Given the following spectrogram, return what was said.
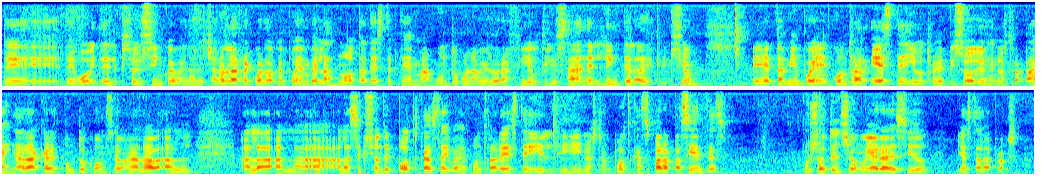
de, hoy, del episodio 5 de Vainas de Charola. Recuerdo que pueden ver las notas de este tema junto con la bibliografía utilizada en el link de la descripción. Eh, también pueden encontrar este y otros episodios en nuestra página dacaret.com. Se van a la, a la, sección de podcast, ahí van a encontrar este y, y nuestro podcast para pacientes. Por su atención muy agradecido y hasta la próxima.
